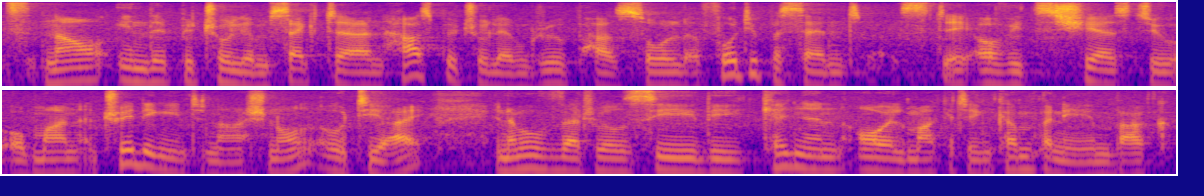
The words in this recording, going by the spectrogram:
It's now in the petroleum sector and Hass Petroleum Group has sold 40% of its shares to Oman Trading International, OTI, in a move that will see the Kenyan oil marketing company embark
